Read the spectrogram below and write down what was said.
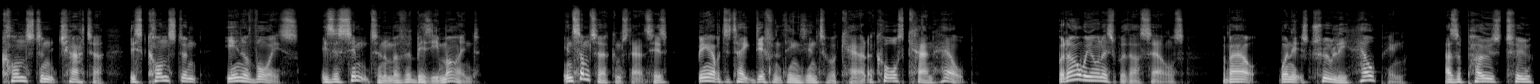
constant chatter, this constant inner voice, is a symptom of a busy mind. In some circumstances, being able to take different things into account, of course, can help. But are we honest with ourselves about when it's truly helping as opposed to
